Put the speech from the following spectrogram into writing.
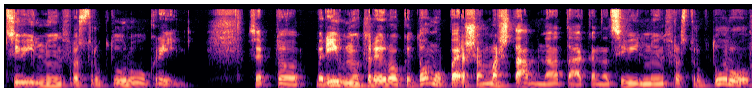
цивільну інфраструктуру в Україні. Тобто рівно три роки тому перша масштабна атака на цивільну інфраструктуру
